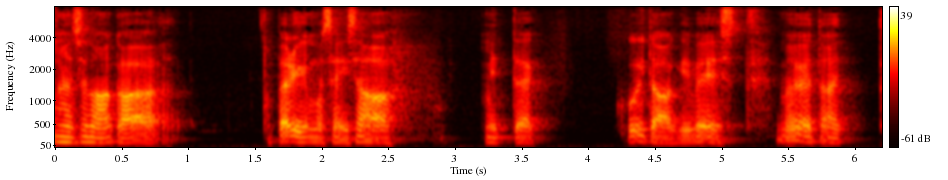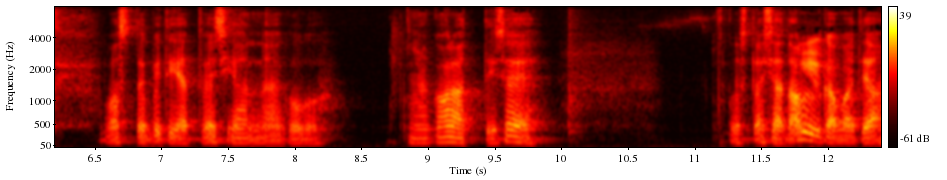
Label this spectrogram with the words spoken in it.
Ühesõnaga pärimus ei saa mitte kuidagi veest mööda, et vastupidi, et vesi on nagu, nagu alati see, kust asjad algavad ja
